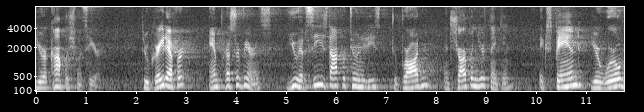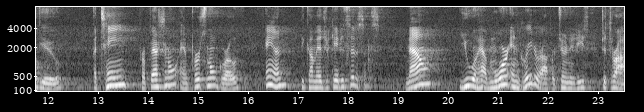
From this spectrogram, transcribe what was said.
your accomplishments here. Through great effort and perseverance, you have seized opportunities to broaden and sharpen your thinking, expand your worldview, attain professional and personal growth, and become educated citizens. Now, you will have more and greater opportunities to thrive,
